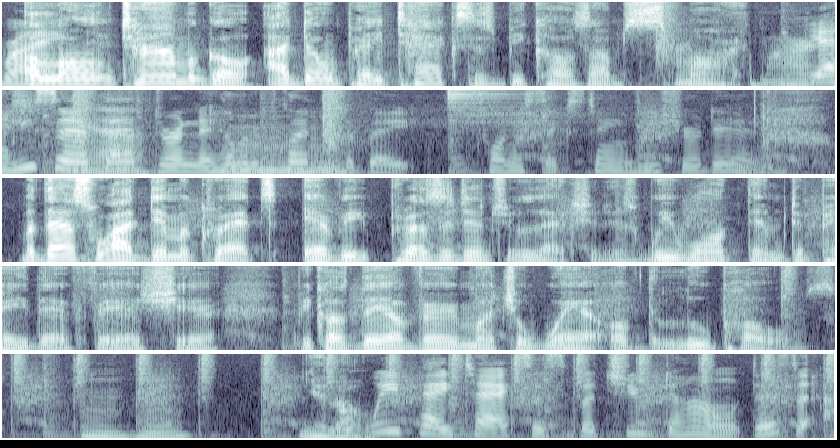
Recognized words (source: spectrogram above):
a long time ago, I don't pay taxes because I'm smart. Smart. Yeah, he said Yeah. that during the Hillary Clinton Mm-hmm. debate, 2016. He sure did. But that's why Democrats, every presidential election, is we want them to pay their fair share because they are very much aware of the loopholes. Mm-hmm. You know, But we pay taxes, but you don't. There's a, I,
